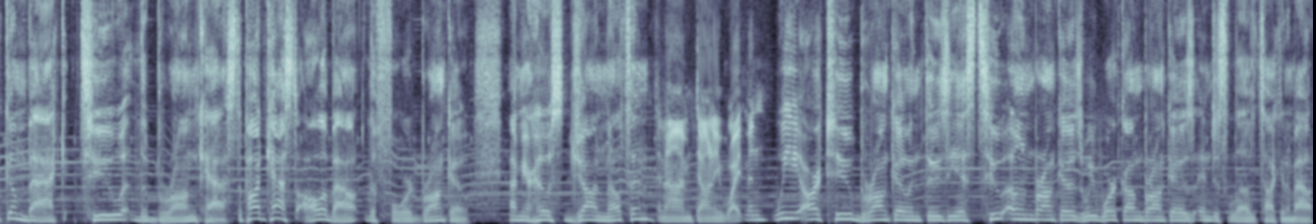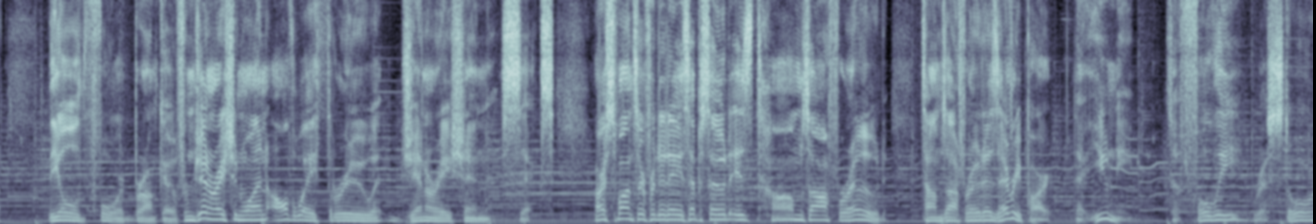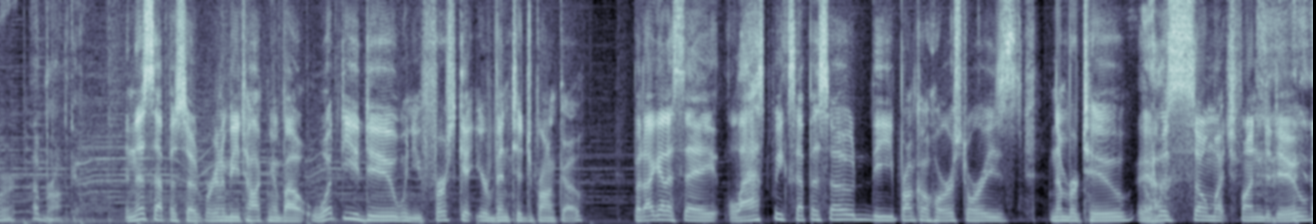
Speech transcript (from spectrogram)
welcome back to the Broncast, the podcast all about the Ford Bronco. I'm your host, Jon Melton. And I'm Donnie Whiteman. We are two Bronco enthusiasts who own Broncos. We work on Broncos and just love talking about the old Ford Bronco from Generation 1 all the way through Generation 6. Our sponsor for today's episode is Tom's Off Road. Tom's Off Road has every part that you need to fully restore a Bronco. In this episode, we're going to be talking about what do you do when you first get your vintage Bronco. But I got to say, last week's episode, the Bronco Horror Stories number two, yeah. it was so much fun to do.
